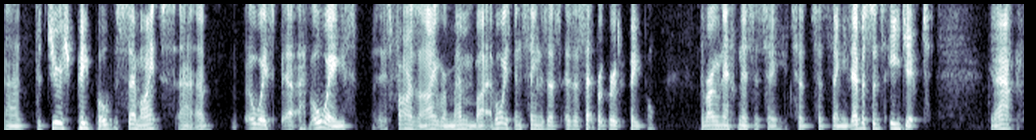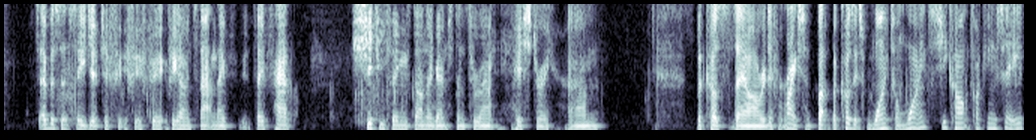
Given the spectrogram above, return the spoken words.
uh, the Jewish people, the Semites, uh, always uh, have always, as far as I remember, have always been seen as a, as a separate group of people, their own ethnicity to, to things ever since Egypt. Yeah, It's ever since Egypt, if, if, if, if you go into that, and they've they've had shitty things done against them throughout history um, because they are a different race. But because it's white on white, she can't fucking see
